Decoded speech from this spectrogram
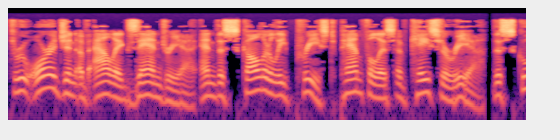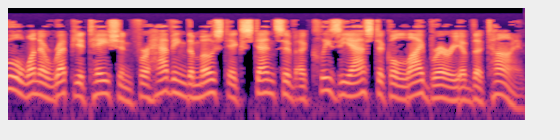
Through Origen of Alexandria and the scholarly priest Pamphilus of Caesarea, the school won a reputation for having the most extensive ecclesiastical library of the time,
